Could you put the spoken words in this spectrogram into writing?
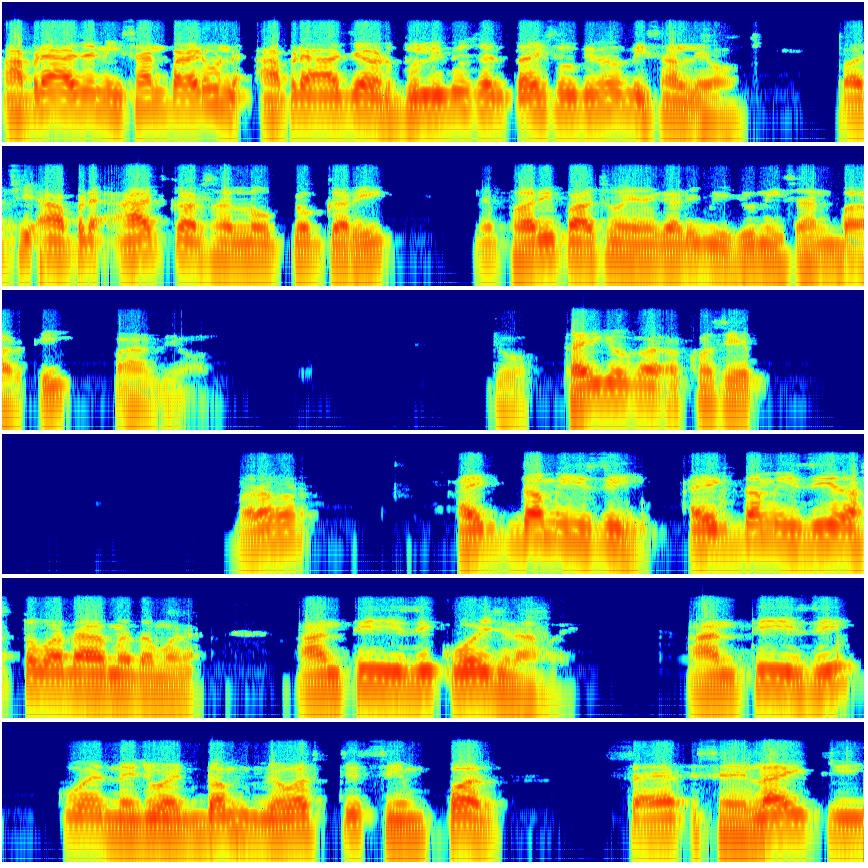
આપણે આ જે નિશાન પાડ્યું ને, આપણે આ જે અડધું લીધું છે ત્યાં સુધીનું નિશાન લેવાનું. પછી આપણે આ જ કર્સલનો ઉપયોગ કરી ને ફરી પાછું અહીંયા ગાડી બીજું નિશાન બહારથી પાર દેવાનું. જો થઈ ગયો આખો શેપ બરાબર? આ એકદમ ઇઝી આ એકદમ ઇઝી રસ્તો બતાવ્યો મેં તમને. આનથી ઇઝી કોઈ જ ના હોય. આનથી ઇઝી કોઈ જ નહીં. જો એકદમ વ્યવસ્થિત સિમ્પલ સહેલાઈથી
